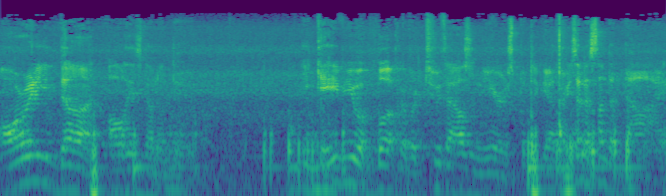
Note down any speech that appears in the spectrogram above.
already done all he's going to do. He gave you a book over 2,000 years put together. He sent his son to die.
